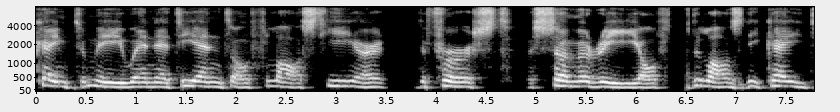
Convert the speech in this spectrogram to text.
came to me when at the end of last year, the first summary of the last decade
